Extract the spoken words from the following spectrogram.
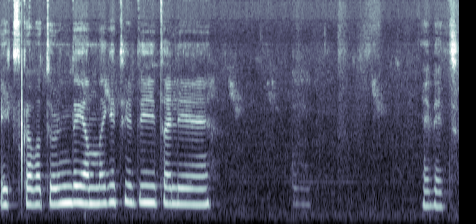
Ekskavatörünü de yanına getirdi Yiğit Ali. Evet.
